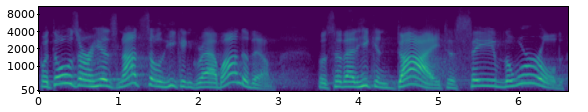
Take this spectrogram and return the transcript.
But those are His not so He can grab onto them, but so that He can die to save the world.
